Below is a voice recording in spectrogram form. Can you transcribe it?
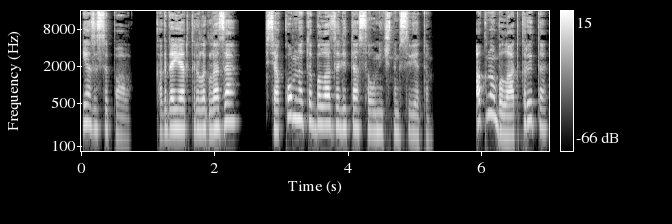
Я засыпала. Когда я открыла глаза, вся комната была залита солнечным светом. Окно было открыто,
